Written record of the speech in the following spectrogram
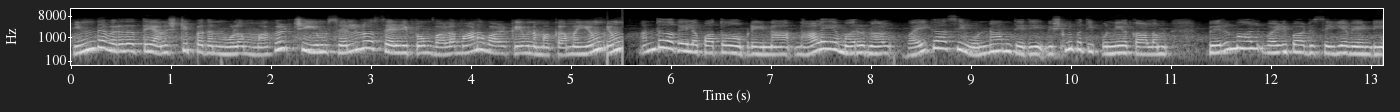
இந்த விரதத்தை அனுஷ்டிப்பதன் மூலம் மகிழ்ச்சியும் செல்வ செழிப்பும் வளமான வாழ்க்கையும் நமக்கு அமையும். அந்த வகையில் பார்த்தோம் அப்படின்னா நாளைய மறுநாள் வைகாசி ஒன்றாம் தேதி விஷ்ணுபதி புண்ணிய காலம் பெருமாள் வழிபாடு செய்ய வேண்டிய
